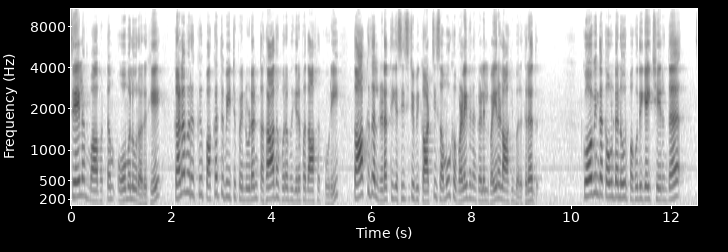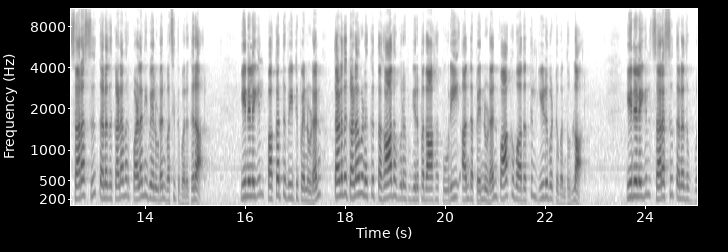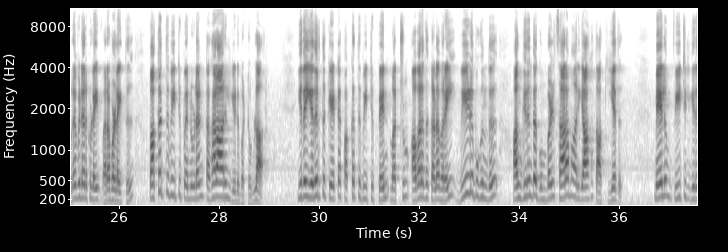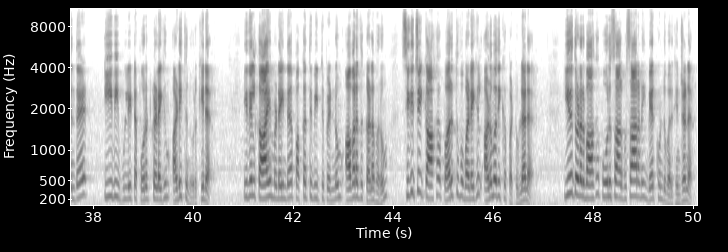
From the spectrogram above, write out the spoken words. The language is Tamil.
சேலம் மாவட்டம் ஓமலூர் அருகே கணவருக்கு பக்கத்து வீட்டு பெண்ணுடன் தகாத உறவு இருப்பதாக கூறி தாக்குதல் நடத்திய சிசிடிவி காட்சி சமூக வலைதளங்களில் வைரலாகி வருகிறது. கோவிந்த கவுண்டனூர் பகுதியைச் சேர்ந்த சரசு தனது கணவர் பழனிவேலுடன் வசித்து வருகிறார். இந்நிலையில் பக்கத்து வீட்டு பெண்ணுடன் தனது கணவனுக்கு தகாத உறவு இருப்பதாக கூறி அந்த பெண்ணுடன் வாக்குவாதத்தில் ஈடுபட்டு வந்துள்ளார். இந்நிலையில் சரசு தனது உறவினர்களை வரவழைத்து பக்கத்து வீட்டு பெண்ணுடன் தகராறில் ஈடுபட்டுள்ளார். இதை எதிர்த்து கேட்ட பக்கத்து வீட்டு பெண் மற்றும் அவரது கணவரை வீடு புகுந்து அங்கிருந்த கும்பல் சரமாரியாக தாக்கியது. மேலும் வீட்டில் இருந்த டிவி உள்ளிட்ட பொருட்களையும் அடித்து நொறுக்கினர். இதில் காயமடைந்த பக்கத்து வீட்டு பெண்ணும் அவரது கணவரும் சிகிச்சைக்காக மருத்துவமனையில் அனுமதிக்கப்பட்டுள்ளனர். இது தொடர்பாக போலீசார் விசாரணை மேற்கொண்டு வருகின்றனர்.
